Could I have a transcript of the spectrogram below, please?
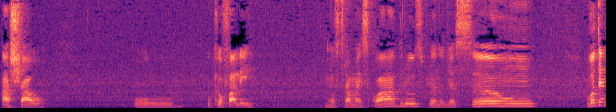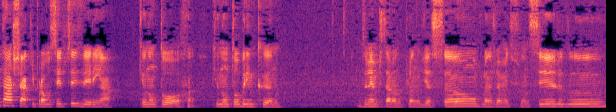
achar o, o, o que eu falei. Mostrar mais quadros, plano de ação. vou tentar achar aqui pra vocês, pra vocês verem, ah, que eu não tô, que não tô brincando. Você lembra que estará no plano de ação, planejamento financeiro, do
